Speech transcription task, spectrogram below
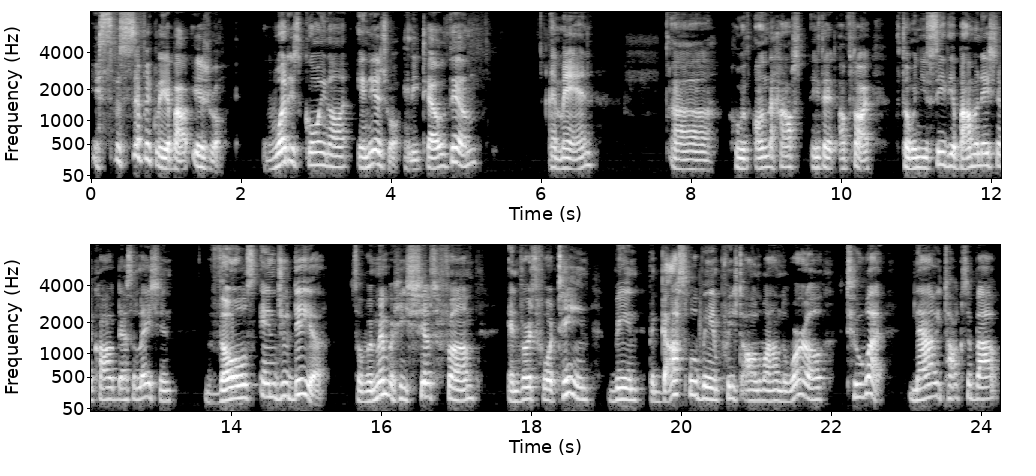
It's specifically about Israel. What is going on in Israel? And he tells them, a man uh, who is on the house, he said, I'm sorry. So when you see the abomination of called desolation, those in Judea. So remember, he shifts from in verse 14 being the gospel being preached all around the world to what? Now he talks about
